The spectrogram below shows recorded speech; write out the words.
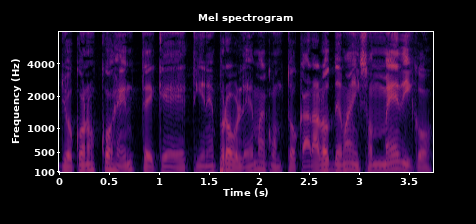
yo conozco gente que tiene problemas con tocar a los demás y son médicos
